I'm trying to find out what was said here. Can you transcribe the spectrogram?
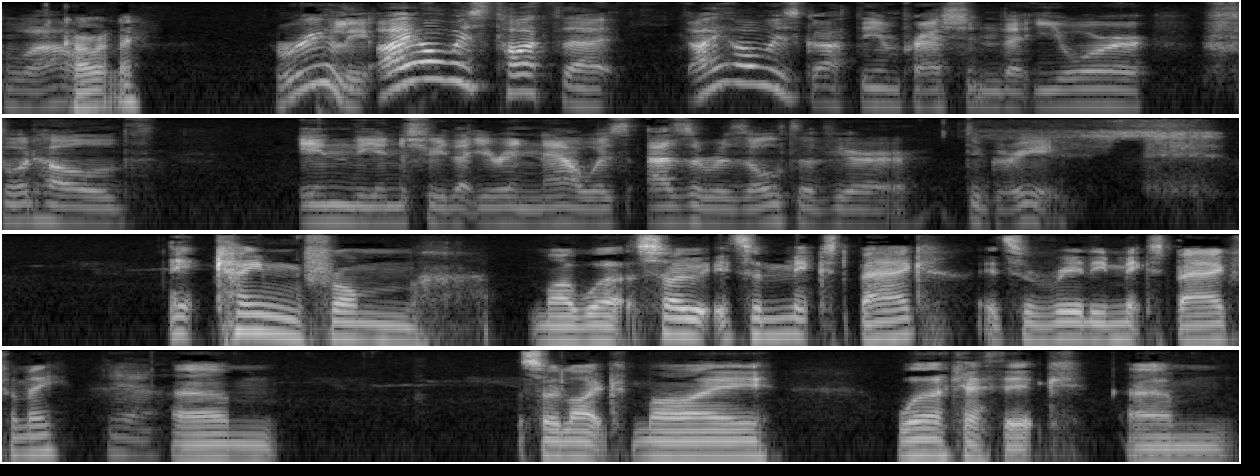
Wow. currently. Really? I always thought that I always got the impression that your foothold in the industry that you're in now was as a result of your degree. It came from my work, so it's a mixed bag. It's a really mixed bag for me. Yeah. Um, so like my work ethic, um,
